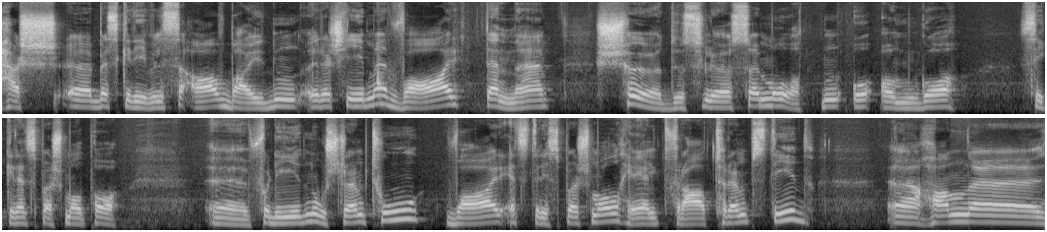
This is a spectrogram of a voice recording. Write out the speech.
Hers eh, beskrivelse av Biden-regimet, var denne skjødesløse måten å omgå sikkerhetsspørsmål på. Eh, Fordi Nordstrøm 2 var et stridsspørsmål helt fra Trumps tid. Eh, Han eh,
